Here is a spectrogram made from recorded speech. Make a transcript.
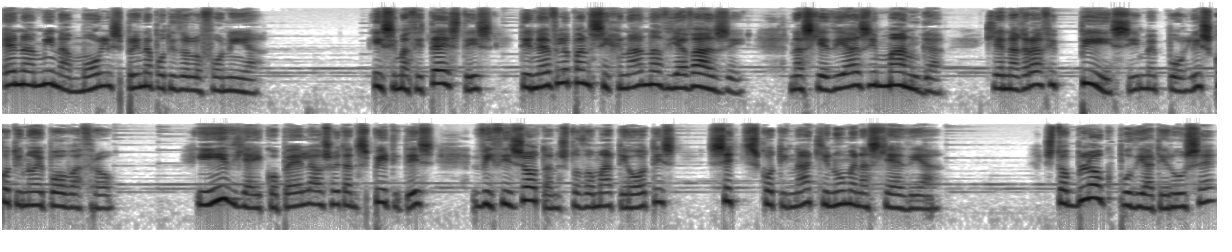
ένα μήνα μόλις πριν από τη δολοφονία. Οι συμμαθητές της την έβλεπαν συχνά να διαβάζει, να σχεδιάζει μάνγκα και να γράφει ποίηση με πολύ σκοτεινό υπόβαθρο. Η ίδια η κοπέλα όσο ήταν σπίτι της βυθιζόταν στο δωμάτιό της σε σκοτεινά κινούμενα σχέδια. Στο blog που διατηρούσε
